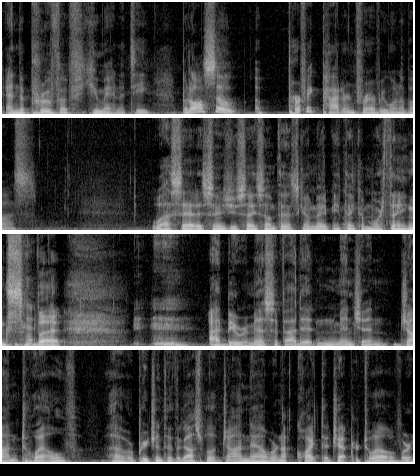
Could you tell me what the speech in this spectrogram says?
and the proof of humanity, but also a perfect pattern for every one of us. Well, I said as soon as you say something, it's going to make me think of more things. but I'd be remiss if I didn't mention John 12. Uh, we're preaching through the Gospel of John now. We're not quite to chapter 12. We're,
